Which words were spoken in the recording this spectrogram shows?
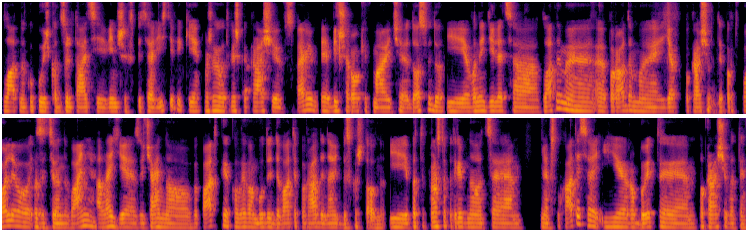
платно купують консультації в інших спеціалістів, які можливо трішки кращі в сфері, е, більше років мають е, досвіду, і вони діляться платними е, порадами, як покращувати портфоліо, позиціонування. Але є звичайно випадки, коли вам будуть давати поради навіть безкоштовно, і просто потрібно це вслухатися і робити, покращувати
